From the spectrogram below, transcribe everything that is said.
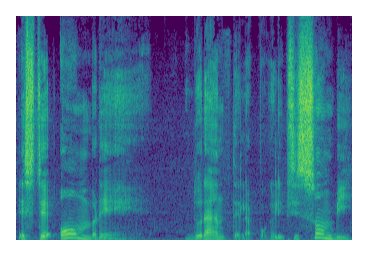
Este hombre, durante el apocalipsis zombie,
